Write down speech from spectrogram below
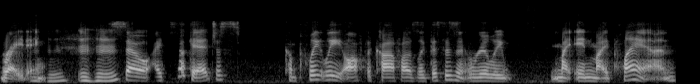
writing. Mm-hmm, mm-hmm. So I took it just completely off the cuff. I was like, this isn't really my in my plan.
